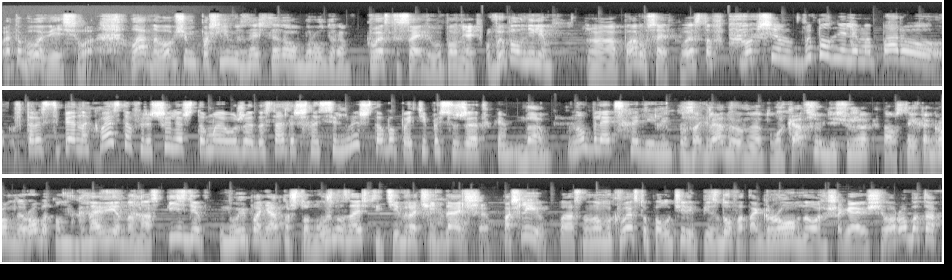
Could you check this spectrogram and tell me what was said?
это было весело. Ладно, в общем, пошли мы, значит, этого Брудера. Квесты сайды выполнять. Выполнили э, пару сайт-квестов. В общем, выполнили мы пару второстепенных квестов, решили, что мы уже достаточно сильны, чтобы пойти по сюжетке. Да. Ну, блядь, сходили. заглядываем на эту локацию, где сюжетка, там стоит огромный робот, он мгновенно нас пиздит. Ну и понятно, что нужно, значит, идти дрочить дальше. Пошли по основному квесту, получили пиздов от огромного шагающего робота.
